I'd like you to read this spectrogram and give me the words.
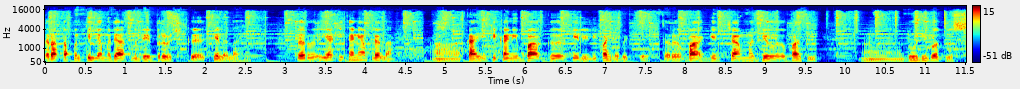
तर आता आपण किल्ल्यामध्ये आतमध्ये प्रवेश क केलेला आहे. तर या ठिकाणी आपल्याला काही ठिकाणी बाग केलेली पाहायला भेटते. तर बागेच्या मध्यभागी दोन्ही बाजूस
